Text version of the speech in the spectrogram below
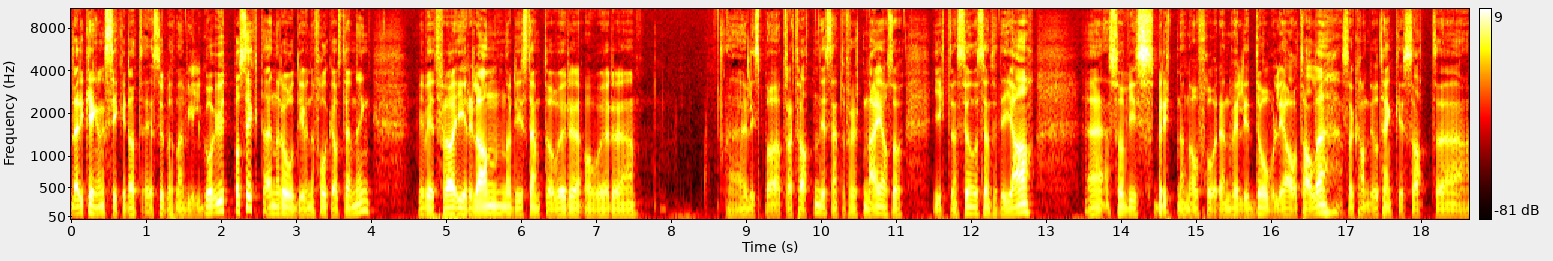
er ikke engang sikkert at Storbritannia vil gå ut på sikt. Det er en rådgivende folkeavstemning. Vi vet fra Irland, når de stemte over, over eh, Lisboa-traktaten. De stemte først nei, og så gikk det en stund, og så stemte de ja. Eh, Så hvis britene nå får en veldig dårlig avtale, så kan det jo tenkes at, eh,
